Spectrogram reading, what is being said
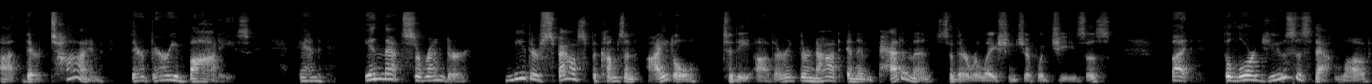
uh, their time their very bodies and in that surrender neither spouse becomes an idol to the other they're not an impediment to their relationship with jesus but the Lord uses that love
